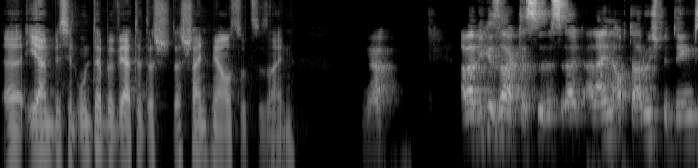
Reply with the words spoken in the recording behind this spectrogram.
äh, eher ein bisschen unterbewertet, das, das scheint mir auch so zu sein. Ja, aber wie gesagt, das ist halt allein auch dadurch bedingt,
